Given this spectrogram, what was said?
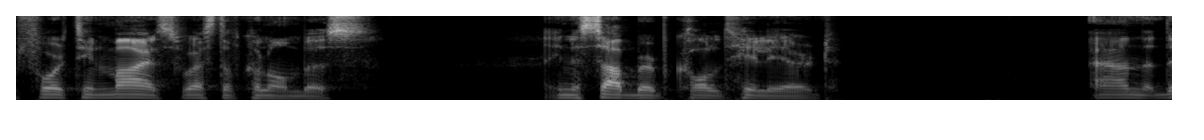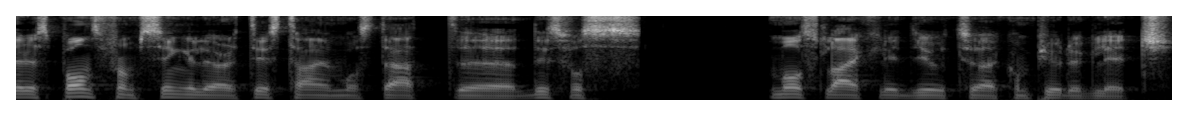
14 miles west of Columbus in a suburb called Hilliard. And the response from Cingular at this time was that uh, this was most likely due to a computer glitch,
